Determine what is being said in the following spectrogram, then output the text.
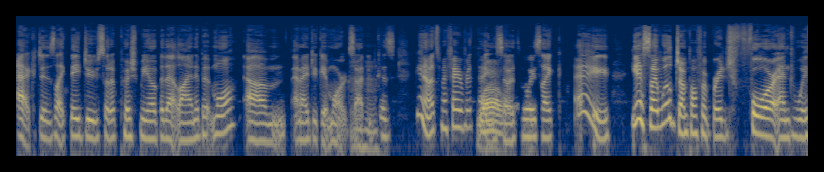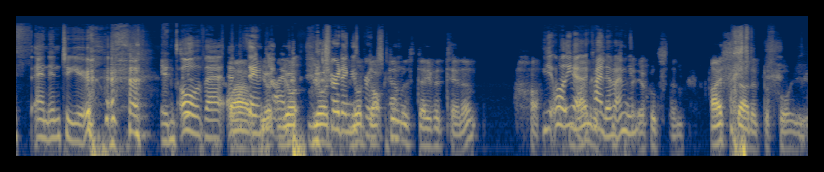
actors, like they do sort of push me over that line a bit more. Um and I do get more excited because, you know, it's my favorite thing. So it's always like, hey, yes, I will jump off a bridge for and with and into you. Into- All of that at the same your, time. your, your, Schrodinger's your bridge doctor jump. was David Tennant. Huh. Yeah, well, yeah, Mine kind of. I mean, Eccleston. I started before you.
